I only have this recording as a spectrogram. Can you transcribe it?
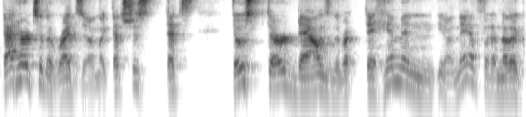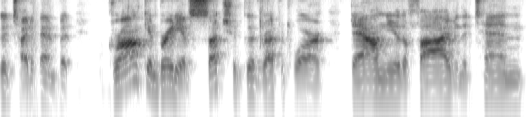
That hurts in the red zone. Like that's just that's those third downs in the to him and you know, and they have another good tight end, but Gronk and Brady have such a good repertoire down near the five and the ten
